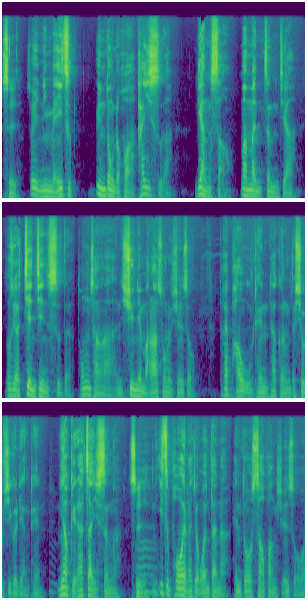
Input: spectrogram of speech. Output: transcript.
是，所以你每一次运动的话，开始啊量少，慢慢增加，都是要渐进式的。通常啊，你训练马拉松的选手，大概跑五天，他可能就休息个两天，你要给他再生啊。是你一直破坏，他就完蛋了。很多少棒选手啊，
